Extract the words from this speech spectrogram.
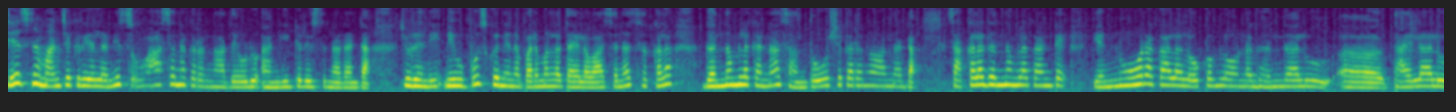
చేసిన మంచి సువాసనకరంగా దేవుడు అంగీకరిస్తున్నాడంట. చూడండి నీవు పూసుకొనిన పరిమళ తైల వాసన సకల గంధంల కన్నా సంతోషకరంగా ఉందంట. సకల గంధంల కంటే ఎన్నో రకాల లోకంలో ఉన్న గంధాలు తైలాలు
